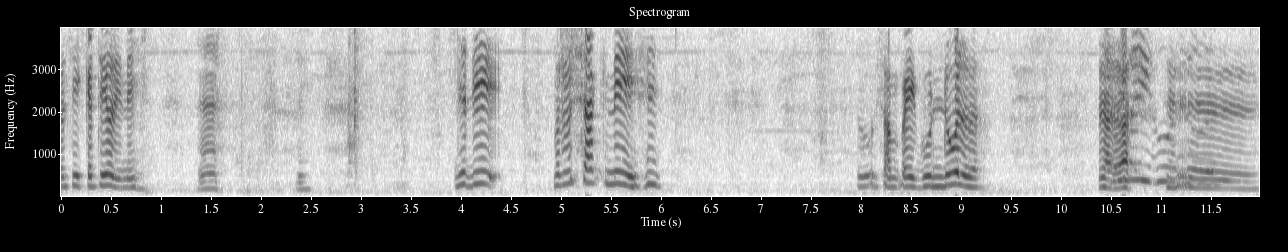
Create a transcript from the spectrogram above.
masih kecil ini nah, nih. jadi merusak nih Tuh, sampai gundul. Sampai gundul.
